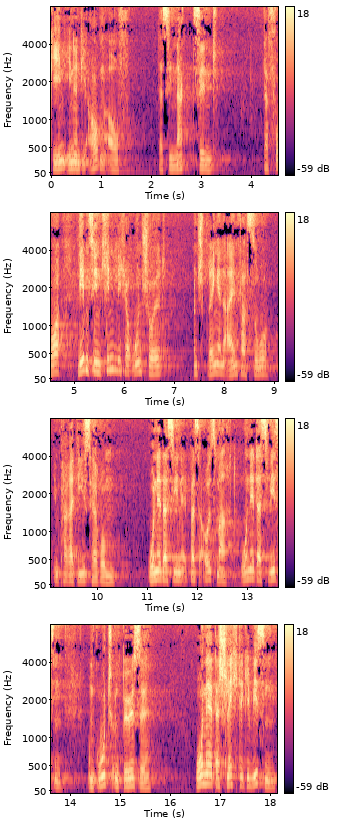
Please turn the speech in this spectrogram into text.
gehen ihnen die Augen auf dass sie nackt sind. Davor leben sie in kindlicher Unschuld und springen einfach so im Paradies herum. ohne dass sie ihn etwas ausmacht, ohne das Wissen um Gut und Böse, ohne das schlechte Gewissen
